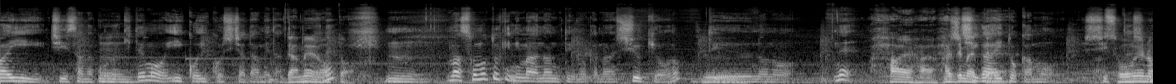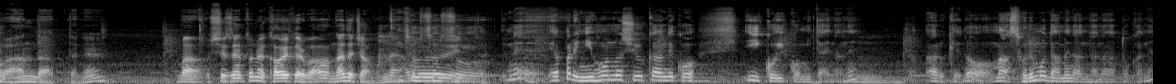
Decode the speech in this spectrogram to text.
愛い小さな子が来ても、いい子いい子しちゃダメだとか、ね、ダメよと、うん、まあその時にまあなんていうのかな宗教のっていうののね、はいはい。初めて。違いとかも知ったし、そういうのがあんだってね。まあ自然とね可愛ければあ撫でちゃうもんね。そうそうそう。ね。やっぱり日本の習慣でこういい子いい子みたいなね、あるけどまあそれもダメなんだなとかね。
